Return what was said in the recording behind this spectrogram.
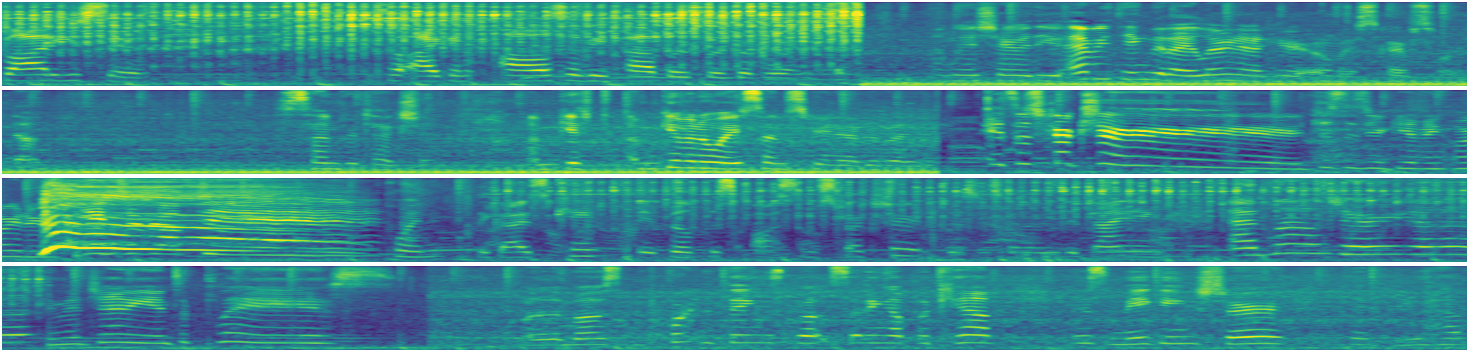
bodysuit. So I can also be topless with the boys. I'm gonna share with you everything that I learned out here. Oh, my scarf's falling down. Sun protection. I'm gift I'm giving away sunscreen, everybody. It's a structure! Just as you're giving orders. Interrupted! When the guys came, they built this awesome structure. This is gonna be the dining and lounge area. Bring the Jenny into place. One of the most important things about setting up a camp is making sure that you have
